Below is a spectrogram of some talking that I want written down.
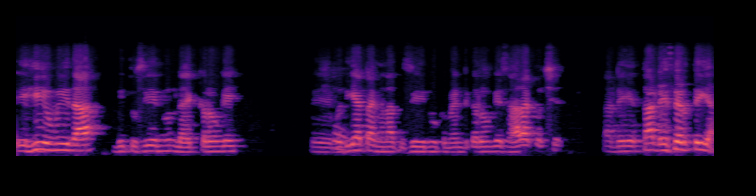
ਇਹੀ ਉਮੀਦ ਆ ਵੀ ਤੁਸੀਂ ਇਹਨੂੰ ਲਾਈਕ ਕਰੋਗੇ ਤੇ. ਵਧੀਆ ਢੰਗ ਨਾਲ ਤੁਸੀਂ ਇਹਨੂੰ ਕਮੈਂਟ ਕਰੋਗੇ ਸਾਰਾ ਕੁਝ ਤੁਹਾਡੇ ਤੁਹਾਡੇ ਸਿਰ ਤੇ ਹੀ ਆ।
